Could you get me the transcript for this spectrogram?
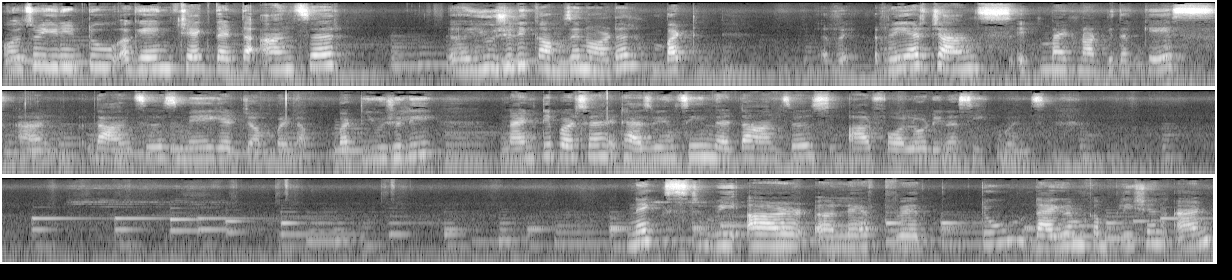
also you need to again check that the answer uh, usually comes in order but rare chance it might not be the case and the answers may get jumbled up. But usually 90% it has been seen that the answers are followed in a sequence. Next we are uh, left with two diagram completion and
